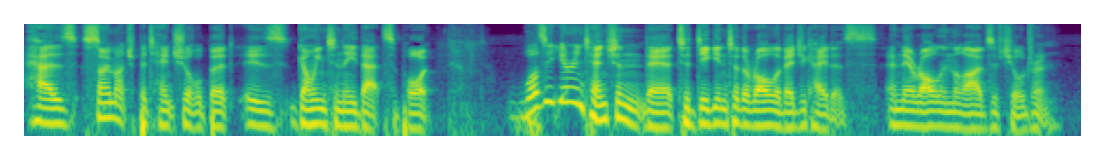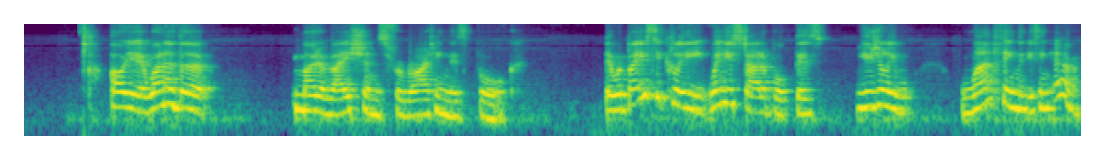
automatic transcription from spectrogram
has so much potential but is going to need that support. Was it your intention there to dig into the role of educators and their role in the lives of children? Oh, yeah. One of the motivations for writing this book, there were basically, when you start a book, there's usually one thing that you think, oh,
